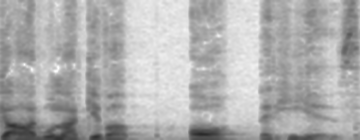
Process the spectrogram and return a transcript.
God will not give up all that He is.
